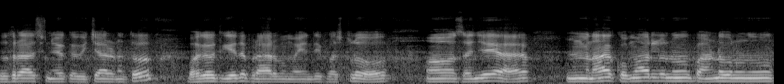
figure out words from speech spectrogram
ధృతరాష్ట్రుని యొక్క విచారణతో భగవద్గీత ప్రారంభమైంది. ఫస్ట్లో సంజయ నా కుమారులను పాండవులను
